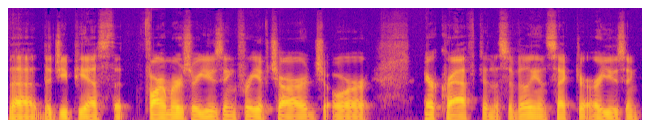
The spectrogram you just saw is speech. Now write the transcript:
the the GPS that farmers are using free of charge, or aircraft in the civilian sector are using,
